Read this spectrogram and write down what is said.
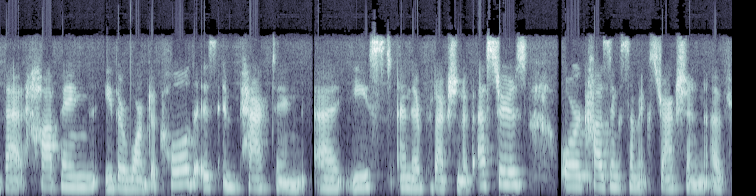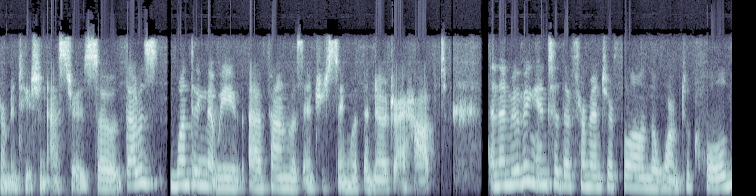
that hopping, either warm to cold, is impacting uh, yeast and their production of esters or causing some extraction of fermentation esters. So that was one thing that we uh, found was interesting with the no dry hopped. And then moving into the fermenter full and the warm to cold,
